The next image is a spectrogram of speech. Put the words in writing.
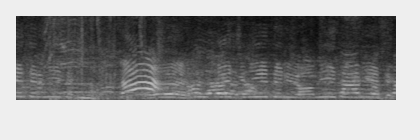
えてる見えてる見えてるよ見えてる見えてる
